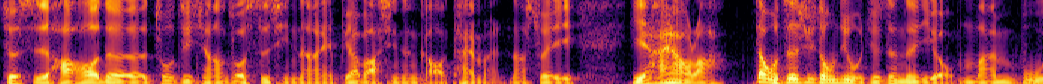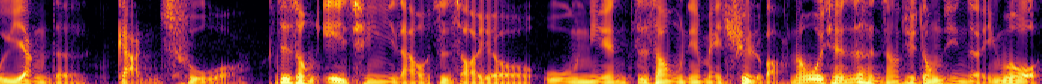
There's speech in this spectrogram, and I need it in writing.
就是好好的做自己想要做事情呢，也不要把行程搞得太满。那所以也还好啦。但我这次去东京，我觉得真的有蛮不一样的感触哦。自从疫情以来，我至少有五年，至少五年没去了吧。那我以前是很常去东京的，因为我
